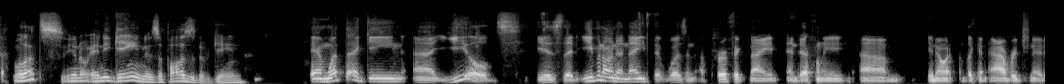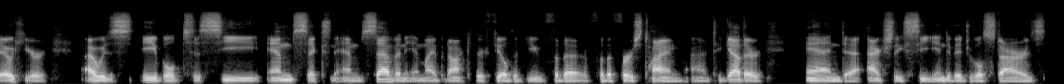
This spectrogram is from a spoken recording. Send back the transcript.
well, that's, you know, any gain is a positive gain. And what that gain uh, yields is that even on a night that wasn't a perfect night and definitely, um, you know, like an average night out here, I was able to see M6 and M7 in my binocular field of view for the for the first time uh, together, and uh, actually see individual stars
